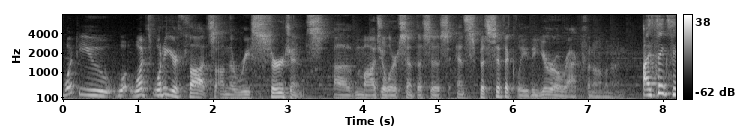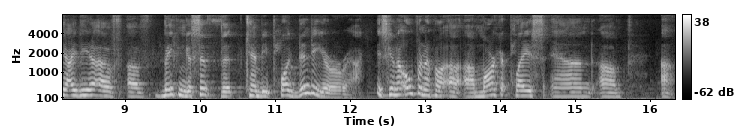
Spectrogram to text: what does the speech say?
what do you what what are your thoughts on the resurgence of modular synthesis and specifically the Eurorack phenomenon? I think the idea of, of making a synth that can be plugged into Eurorack is going to open up a, a marketplace and um, uh,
